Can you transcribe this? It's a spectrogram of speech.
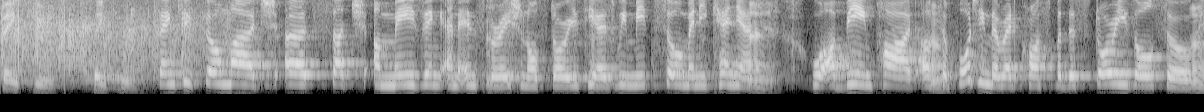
thank you thank you Thank you so much. Uh, such amazing and inspirational stories here as we meet so many Kenyans Uh. who are being part of Uh. supporting the Red Cross, but the stories also, Uh.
